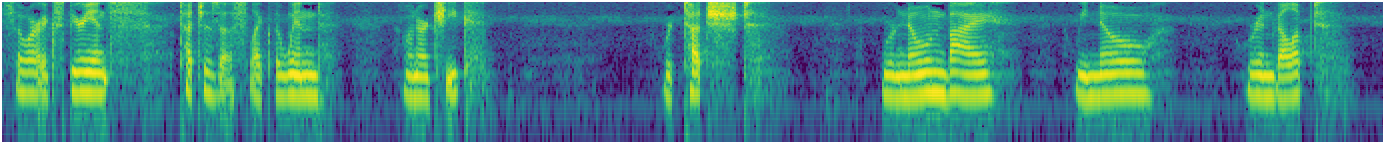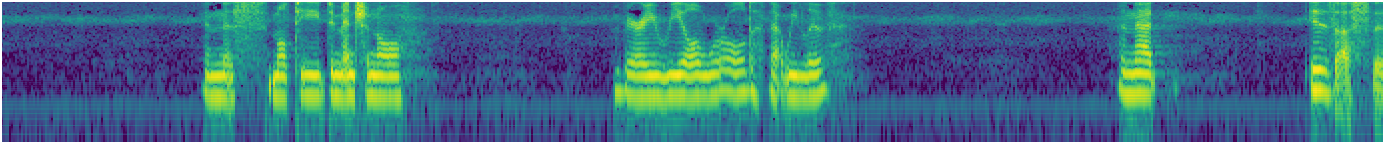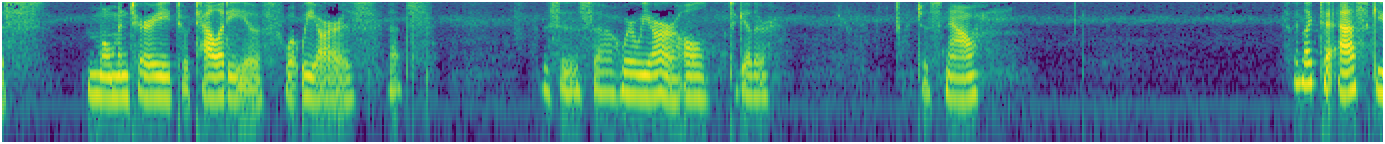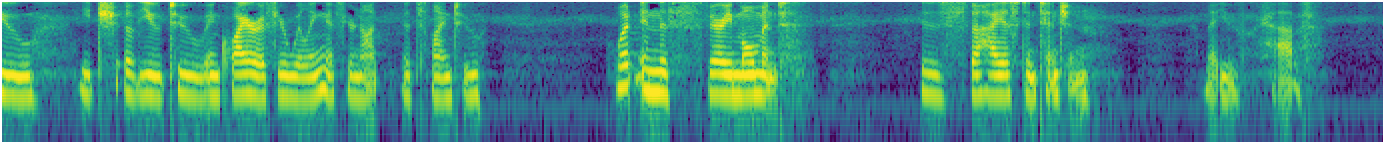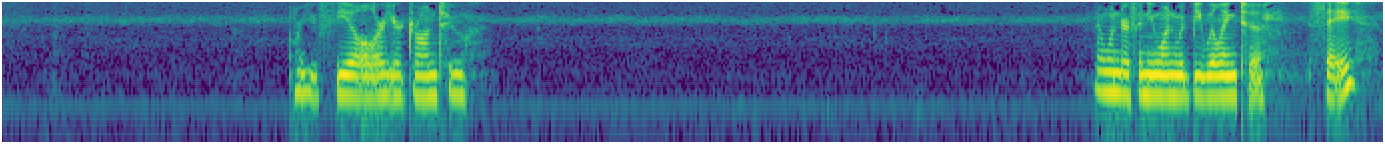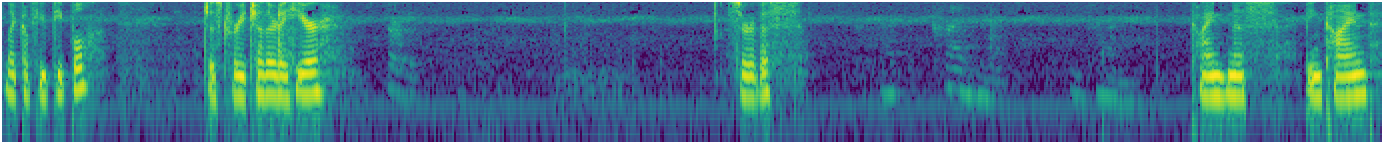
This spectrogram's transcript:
So our experience touches us like the wind on our cheek. We're touched, we're known by, we know, we're enveloped in this multi dimensional, very real world that we live. And that is us, this momentary totality of what we are is that's this is uh, where we are all together just now so i'd like to ask you each of you to inquire if you're willing. If you're not it's fine too. What in this very moment is the highest intention that you have? Or you feel or you're drawn to. I wonder if anyone would be willing to say, like a few people, just for each other to hear. Service. Service. Kindness, being kind.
